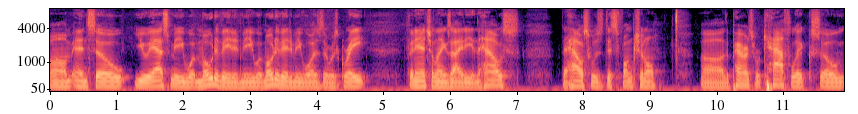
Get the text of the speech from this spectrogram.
Um, and so you asked me what motivated me. What motivated me was there was great financial anxiety in the house. The house was dysfunctional. Uh, the parents were Catholic, so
